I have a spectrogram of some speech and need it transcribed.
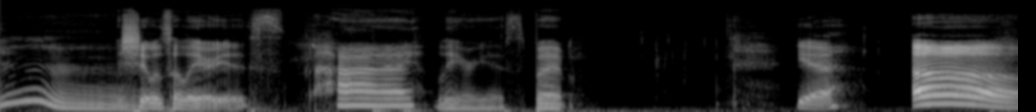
Mm. shit was hilarious. Hilarious. But yeah. Oh.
